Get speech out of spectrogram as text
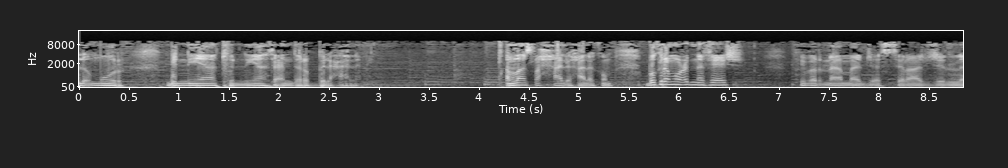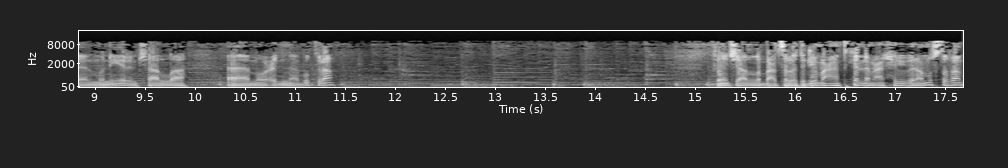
الأمور بالنيات والنيات عند رب العالمين. الله يصلح حالي وحالكم. بكرة موعدنا في إيش؟ في برنامج السراج المنير إن شاء الله آه، موعدنا بكرة. فإن شاء الله بعد صلاة الجمعة نتكلم عن حبيبنا المصطفى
